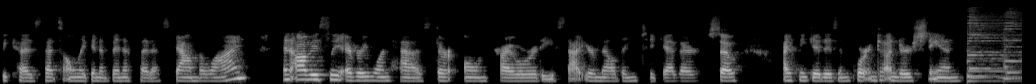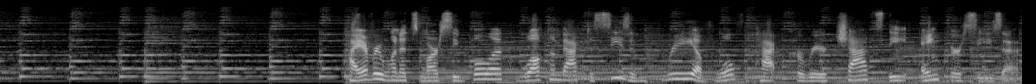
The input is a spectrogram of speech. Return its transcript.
because that's only going to benefit us down the line. And obviously, everyone has their own priorities that you're melding together. So I think it is important to understand. Hi, everyone. It's Marcy Bullock. Welcome back to season three of Wolfpack Career Chats, the anchor season.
